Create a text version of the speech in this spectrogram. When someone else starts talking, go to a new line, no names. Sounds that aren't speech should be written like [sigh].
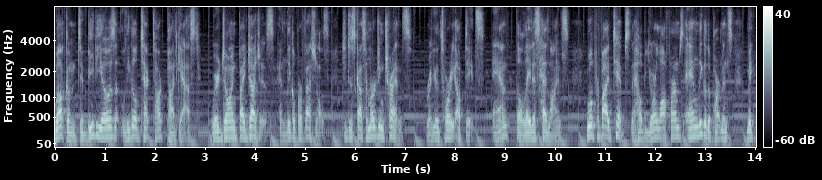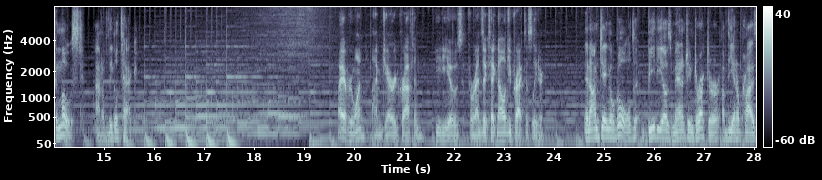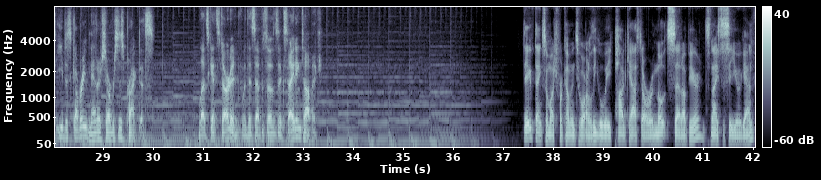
Welcome to BDO's Legal Tech Talk podcast. We're joined by judges and legal professionals to discuss emerging trends, regulatory updates, and the latest headlines. We'll provide tips to help your law firms and legal departments make the most out of legal tech.
Hi, everyone. I'm Jared Crafton, BDO's Forensic Technology Practice Leader.
And I'm Daniel Gold, BDO's Managing Director of the Enterprise eDiscovery Managed Services Practice.
Let's get started with this episode's exciting topic.
Dave, thanks so much for coming to our Legal Week podcast, our remote setup here. It's nice to see you again.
